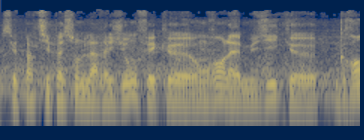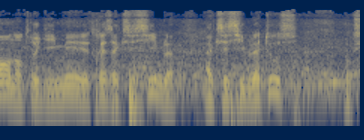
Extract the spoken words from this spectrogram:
cette, participation de la région fait qu'on rend la musique grande, entre guillemets, très accessible, accessible à tous. Donc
